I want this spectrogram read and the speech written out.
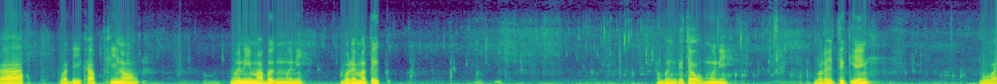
ครับสวัสดีครับพี่น้อง มือนี้มาเบิ่งมือนี้บ่ได้มาตึก มาเบิ่งกับเจ้ามือนี้บ่ได้ตึกเองบ่ไว้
